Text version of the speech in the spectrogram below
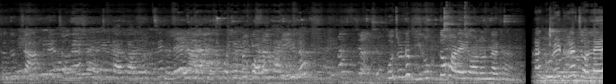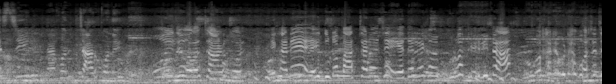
শুধু চা খেয়ে চলে। আসা হয়েছে তার কারণ হচ্ছে। প্রচণ্ড গরম লাগছিল। প্রচণ্ড বিরক্ত করে এই অনন্যাটা। আমরা ঘুরে টুরে চলে এসেছি এখন চার কোণে ওই যে হলো চার কোণ এখানে এই দুটো বাচ্চা রয়েছে এদের রেখে ওই পুরো দেরিটা ওখানে উঠে বসেছে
